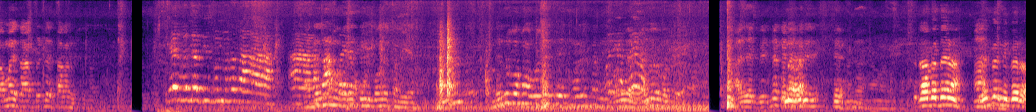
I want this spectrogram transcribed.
అమ్మాయి పెట్టలేదు తాళం ఇస్తున్నా ఇట్లా పెద్ద ఏం పేరు నీ పేరు?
